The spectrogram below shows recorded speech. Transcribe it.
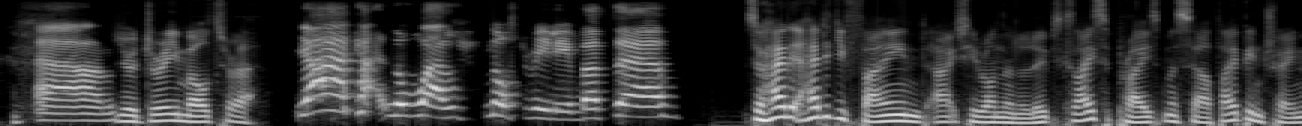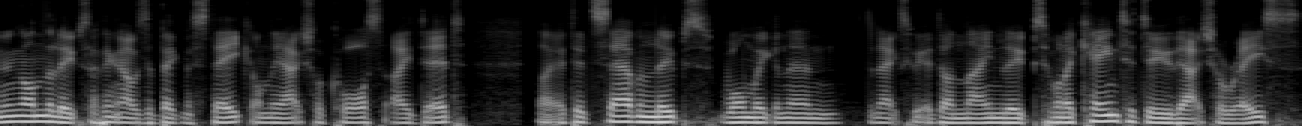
um, your dream ultra. Yeah, well, not really, but. Uh, so how did how did you find actually running the loops? Because I surprised myself. I've been training on the loops. I think that was a big mistake on the actual course I did. Like I did seven loops one week, and then the next week I'd done nine loops. So when I came to do the actual race,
